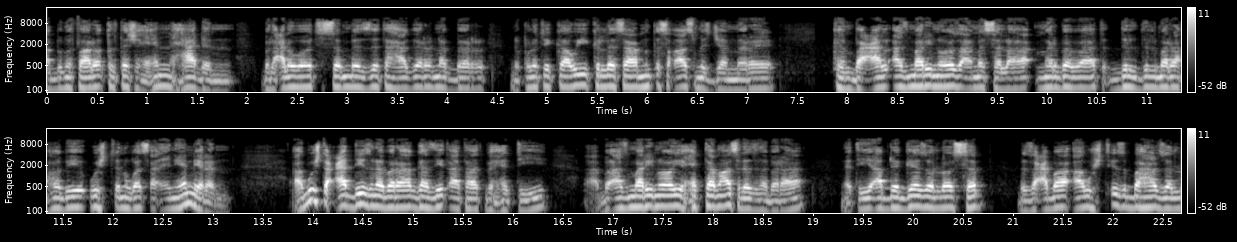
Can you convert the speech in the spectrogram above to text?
ኣብ መፋርቕ 2ተ0ን ሓደን ብላዕለዎት ሰብ መዚ እቲ ሃገር ነበር ንፖለቲካዊ ክለሳ ምንቅስቓስ ምስ ጀመረ ከም በዓል ኣዝማሪኖ ዝኣመሰላ መርበባት ድልድል መራኸቢ ውሽጥን ወፃኢን እየን ነይረን ኣብ ውሽጢ ዓዲ ዝነበራ ጋዜጣታት ብሕቲ ኣብ ኣዝማሪኖ ይሕተማ ስለ ዝነበራ ነቲ ኣብ ደገ ዘሎ ሰብ ብዛዕባ ኣብ ውሽጢ ዝበሃል ዘሎ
